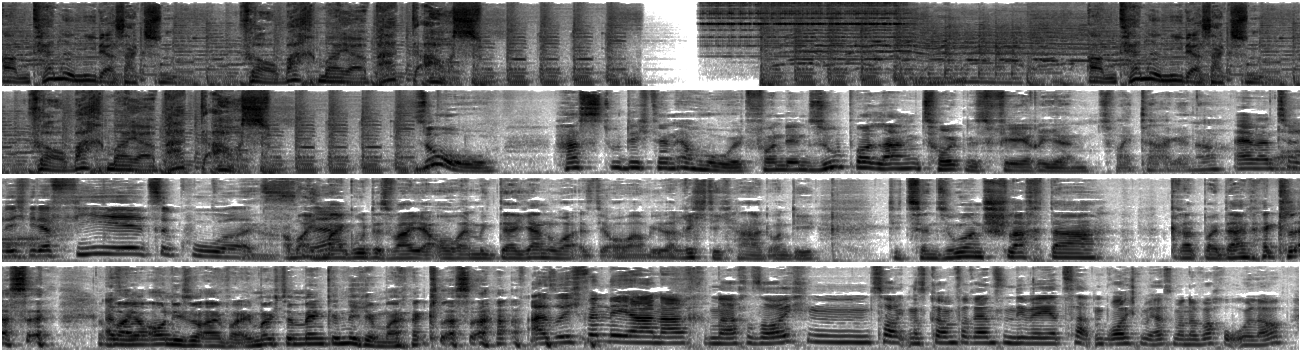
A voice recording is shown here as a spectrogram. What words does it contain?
Antenne Niedersachsen. Frau Wachmeier packt aus. Antenne Niedersachsen. Frau Wachmeier packt aus. So, hast du dich denn erholt von den super langen Zeugnisferien? Zwei Tage, ne? Ja, natürlich wieder viel zu kurz. Ja, aber ne? ich meine, gut, es war ja auch, der Januar ist ja auch wieder richtig hart und die, die Zensurenschlacht da, gerade bei deiner Klasse, Also- war ja auch nicht so einfach. Ich möchte Menke nicht in meiner Klasse haben. Also ich finde ja, nach, nach solchen Zeugniskonferenzen, die wir jetzt hatten, bräuchten wir erstmal eine Woche Urlaub.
